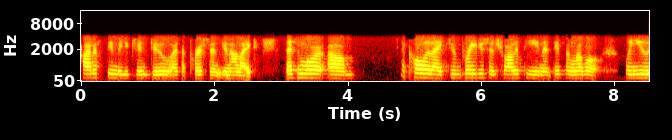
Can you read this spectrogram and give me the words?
hardest thing that you can do as a person. You know, like that's more um I call it like to embrace your sexuality in a different level when you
